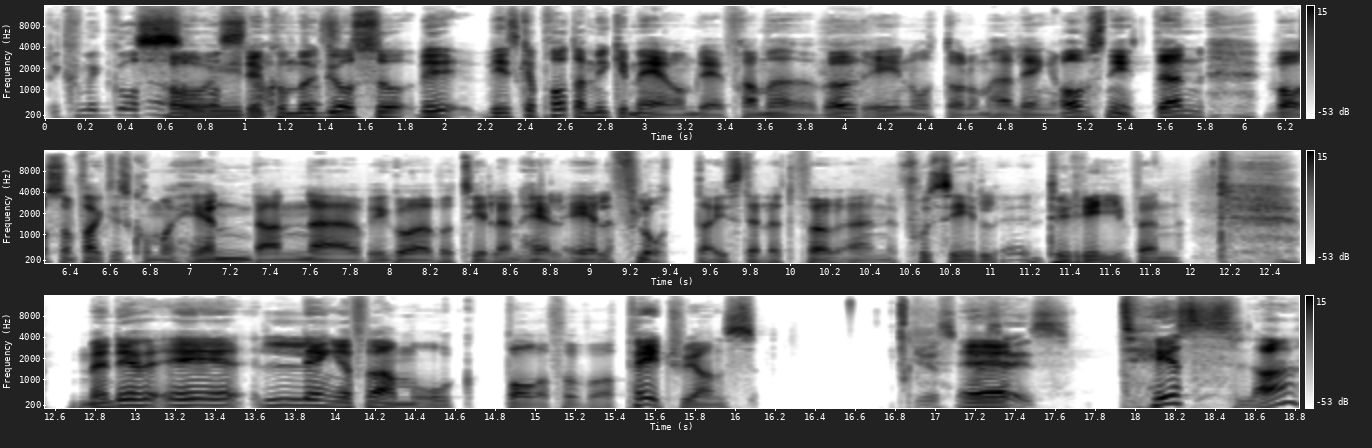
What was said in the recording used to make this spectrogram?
Det kommer gå så Oj, snabbt. det kommer alltså. gå så. Vi, vi ska prata mycket mer om det framöver i något av de här längre avsnitten. Vad som faktiskt kommer hända när vi går över till en hel elflotta istället för en fossildriven. Men det är längre fram och bara för våra Patreons. Just Eh, precis. Tesla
